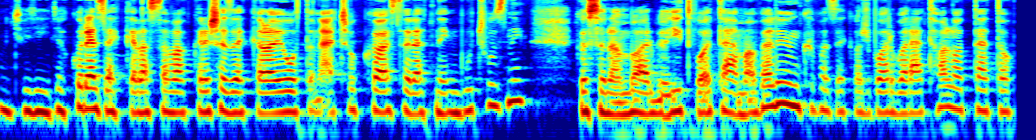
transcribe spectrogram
Úgyhogy így akkor ezekkel a szavakkal és ezekkel a jó tanácsokkal szeretnénk búcsúzni. Köszönöm, Barbi, hogy itt voltál ma velünk. Vazekas Barbarát hallottátok.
